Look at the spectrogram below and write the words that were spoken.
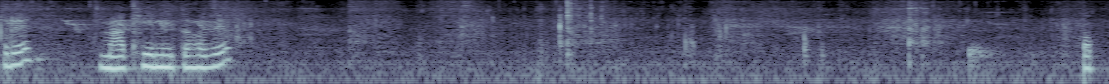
করে মাখিয়ে নিতে হবে। কত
